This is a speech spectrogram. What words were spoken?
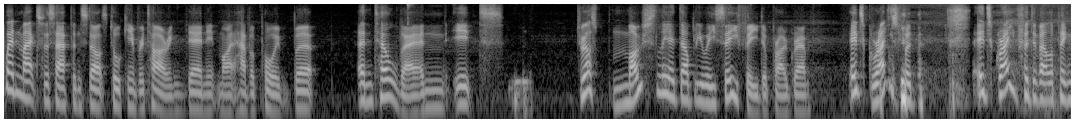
When Max Verstappen starts talking of retiring, then it might have a point. But until then, it's to us mostly a WEC feeder program. It's great for it's great for developing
